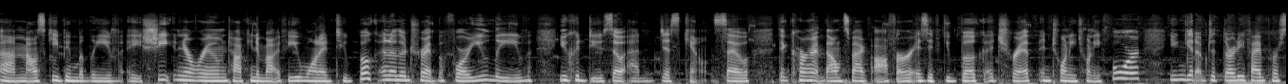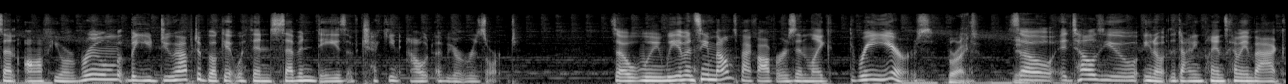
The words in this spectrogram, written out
um, Mousekeeping would leave a sheet in your room talking about if you wanted to book another trip before you leave, you could do so at a discount. So the current bounce back offer is if you book a trip in 2024, you can get up to 35% off your room, but you do have to book it within seven days of checking out of your resort. So we, we haven't seen bounce back offers in like three years. Right. So it tells you, you know, the dining plan's coming back.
